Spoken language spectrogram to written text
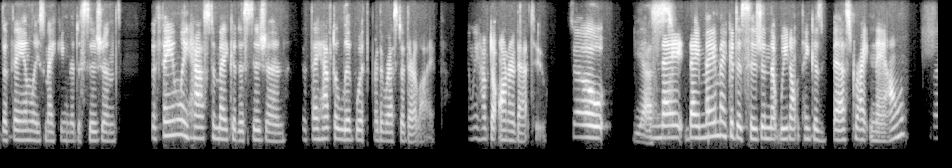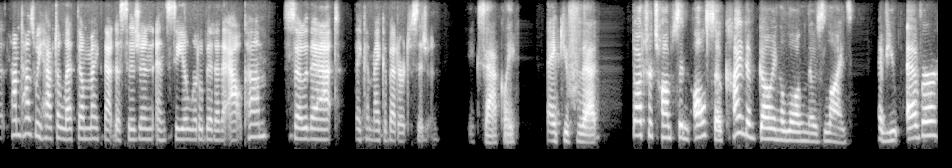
the family's making the decisions, the family has to make a decision that they have to live with for the rest of their life. And we have to honor that too. So yes they they may make a decision that we don't think is best right now, but sometimes we have to let them make that decision and see a little bit of the outcome so that they can make a better decision. Exactly. Thank you for that. Dr. Thompson, also kind of going along those lines, have you ever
